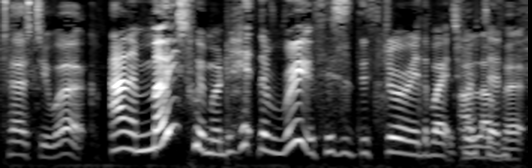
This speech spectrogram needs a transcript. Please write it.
thirsty work. And most women would hit the roof. This is the story, the way it's I love written. it.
